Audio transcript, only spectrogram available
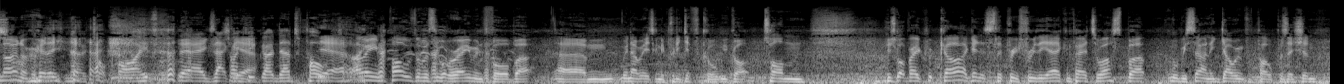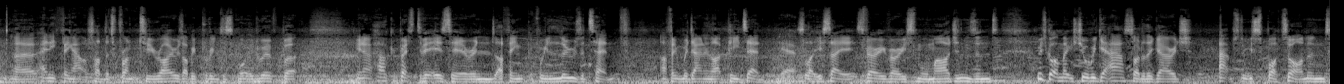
No, not really. No, top five. Yeah, exactly, So I yeah. keep going down to poles. Yeah, shall I mean, pole's obviously what we're aiming for, but um, we know it's going to be pretty difficult. We've got Tom, who's got a very quick car. Again, it's slippery through the air compared to us, but we'll be certainly going for pole position. Uh, anything outside the front two rows, I'll be pretty disappointed with. But you know how competitive it is here, and I think if we lose a tenth, I think we're down in like P10. Yeah. So, like you say, it's very, very small margins, and we've just got to make sure we get our side of the garage absolutely spot on, and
